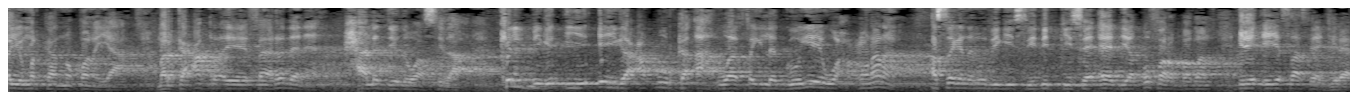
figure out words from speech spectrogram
ayuu markaa noqonayaa. Marka faaradana xaaladeedu waa sidaa kalbiga iyo eyga caquurka ah waa faylagooyee wax cunana asagana mudigiisii dhibkiisa aad yaad u fara badan ina eeyo saasaa jira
